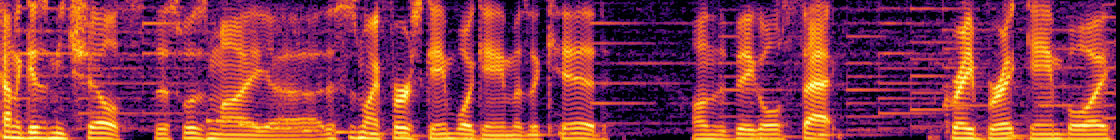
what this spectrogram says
kind of gives me chills. This was my uh, this is my first Game Boy game as a kid on the big old fat gray brick Game Boy.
